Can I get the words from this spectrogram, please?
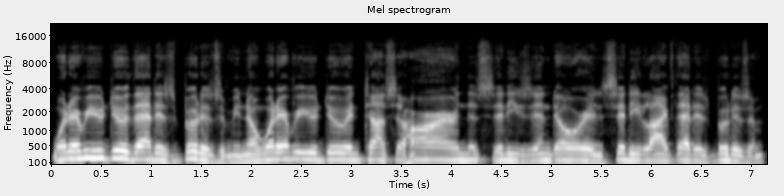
Whatever you do, that is Buddhism. You know, whatever you do in Tassajara, in the city Zendo, or in city life, that is Buddhism.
